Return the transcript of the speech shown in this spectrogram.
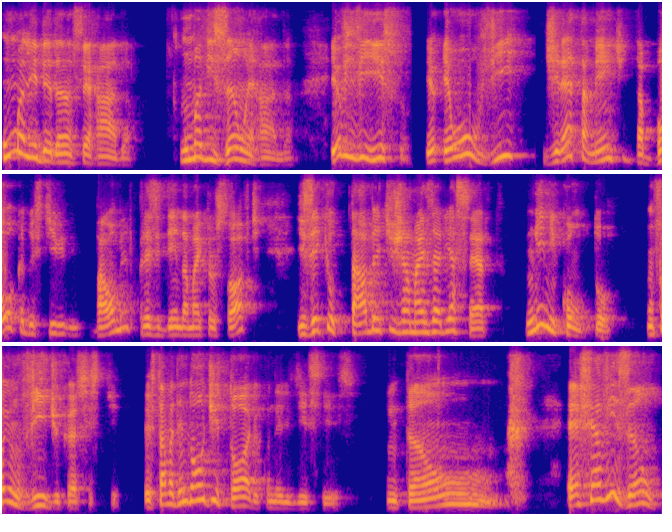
uma liderança errada, uma visão errada. Eu vivi isso. Eu, eu ouvi diretamente da boca do Steve Ballmer, presidente da Microsoft, dizer que o tablet jamais daria certo. Ninguém me contou. Não foi um vídeo que eu assisti. Eu estava dentro do auditório quando ele disse isso. Então, essa é a visão.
